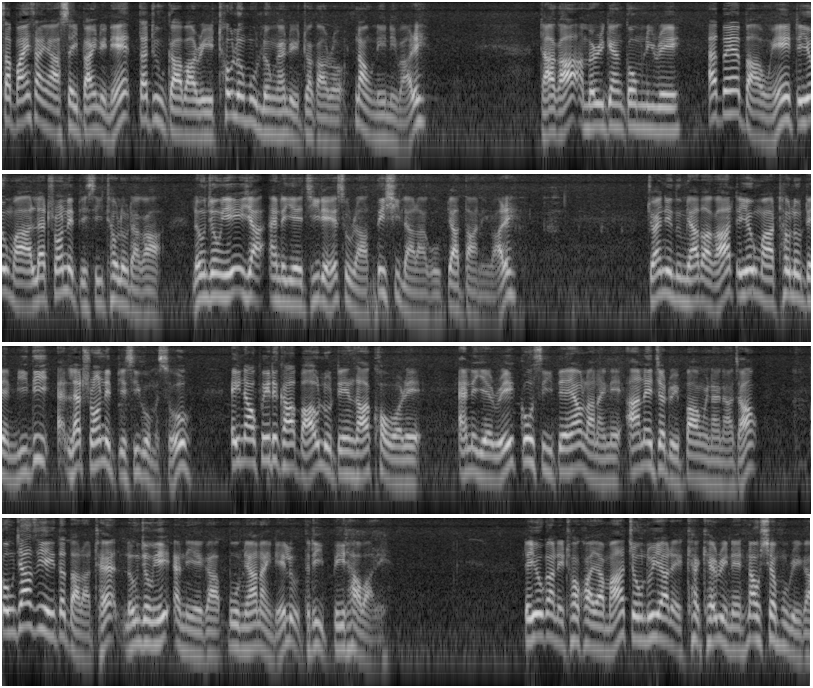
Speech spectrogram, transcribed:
စက်ပိုင်းဆိုင်ရာအစိတ်ပိုင်းတွေနဲ့တတ်တူကာဘာတွေထုတ်လုပ်မှုလုပ်ငန်းတွေအတွက်ကတော့နှောင့်နှေးနေပါတယ်။ဒါက American ကုမ္ပဏီတွေ Apple ပါဝင်တရုတ်မှာ electronic ပစ္စည်းထုတ်လုပ်တာကလုံခြုံရေးအရာအန္တရာယ်ကြီးတယ်ဆိုတာသိရှိလာတာကိုပြသနေပါတယ်။ join နေသူများသာကတရုတ်မှာထုတ်လုပ်တဲ့မြည်သည့် electronic ပစ္စည်းကိုမဆိုအိမ်နောက်ဖေးတကားပေါလို့တင်စားခေါ်ဝေါ်တဲ့အန်ရယ်တွေကိုစီပြန်ရောက်လာနိုင်တဲ့အားနည်းချက်တွေပါဝင်နိုင်တာကြောင့်ကုန်ကျစရိတ်သက်သာတာထက်လုံခြုံရေးအန်ရယ်ကပိုများနိုင်တယ်လို့သတိပေးထားပါတယ်။တရုတ်ကနေထွက်ခွာရမှာကြုံတွေ့ရတဲ့ခက်ခဲတွေနဲ့နှောက်ယှက်မှုတွေက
